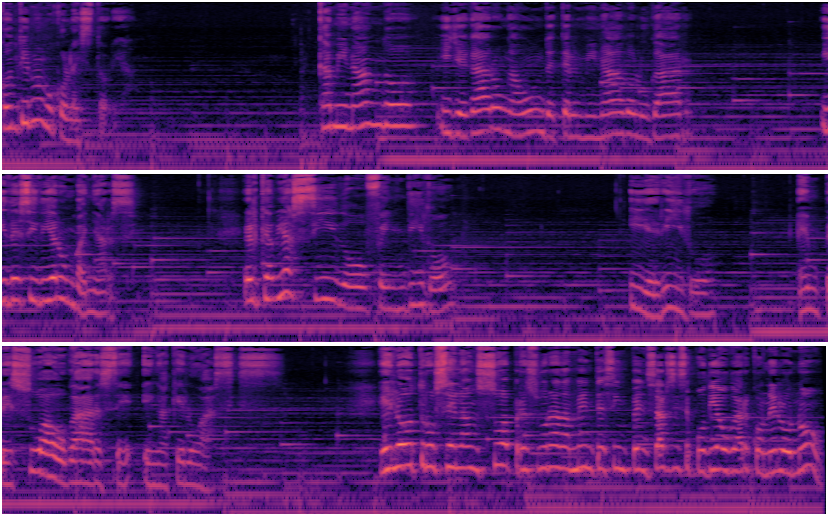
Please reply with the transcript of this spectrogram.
Continuamos con la historia. Caminando y llegaron a un determinado lugar y decidieron bañarse. El que había sido ofendido y herido empezó a ahogarse en aquel oasis. El otro se lanzó apresuradamente sin pensar si se podía ahogar con él o no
